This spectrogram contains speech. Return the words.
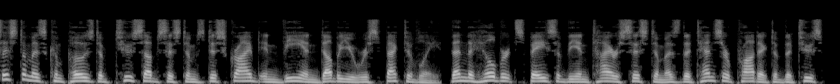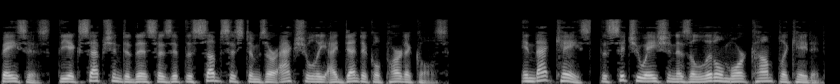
system is composed of two subsystems described in V and W respectively, then the Hilbert space of the entire system is the tensor product of the two spaces, the exception to this is if the subsystems are actually identical particles. In that case, the situation is a little more complicated.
